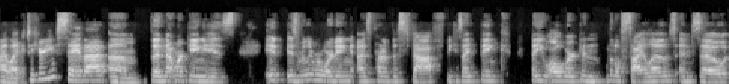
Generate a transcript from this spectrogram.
I like to hear you say that. Um, the networking is it is really rewarding as part of the staff because I think that you all work in little silos and so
